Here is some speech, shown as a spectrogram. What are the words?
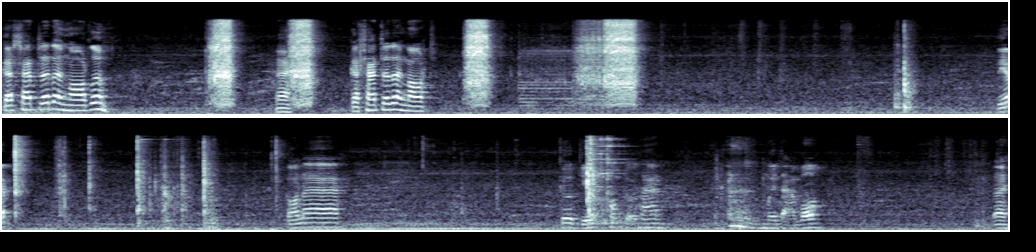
Cá sát rất là ngọt luôn Này cá sát rất là ngọt. Tiếp. Con à, Cơ kiếm không chổi than. 18V Đây.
